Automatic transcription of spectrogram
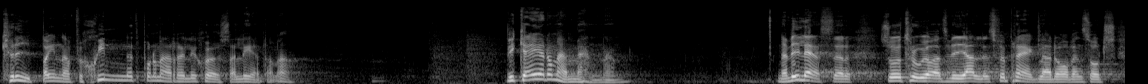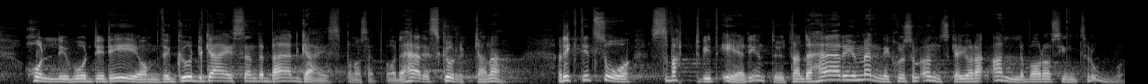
krypa innanför skinnet på de här religiösa ledarna. Vilka är de här männen? När vi läser så tror jag att vi är alldeles förpräglade av en sorts Hollywood-idé om the good guys and the bad guys på något sätt. Det här är skurkarna. Riktigt så svartvitt är det inte, utan det här är ju människor som önskar göra allvar av sin tro.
